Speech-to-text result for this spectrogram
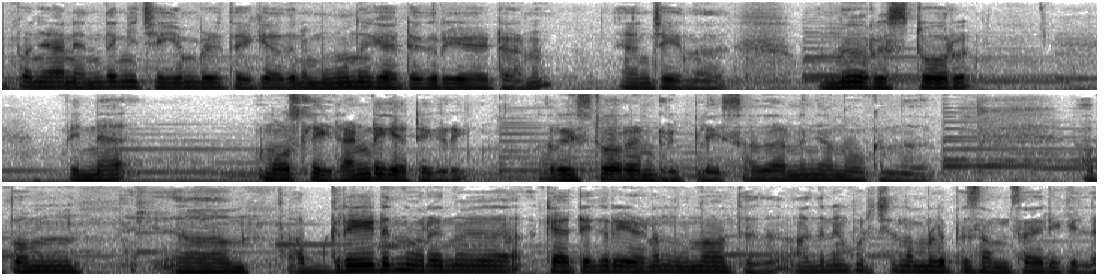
ഇപ്പോൾ ഞാൻ എന്തെങ്കിലും ചെയ്യുമ്പോഴത്തേക്ക് അതിന് മൂന്ന് കാറ്റഗറി ആയിട്ടാണ് ഞാൻ ചെയ്യുന്നത്. ഒന്ന് റിസ്റ്റോർ പിന്നെ മോസ്റ്റ്ലി രണ്ട് കാറ്റഗറി റിസ്റ്റോർ ആൻഡ് റീപ്ലേസ് അതാണ് ഞാൻ നോക്കുന്നത്. അപ്പം അപ്ഗ്രേഡ് എന്ന് പറയുന്ന കാറ്റഗറിയാണ് മൂന്നാമത്തേത്. അതിനെക്കുറിച്ച് നമ്മളിപ്പോൾ സംസാരിക്കില്ല.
